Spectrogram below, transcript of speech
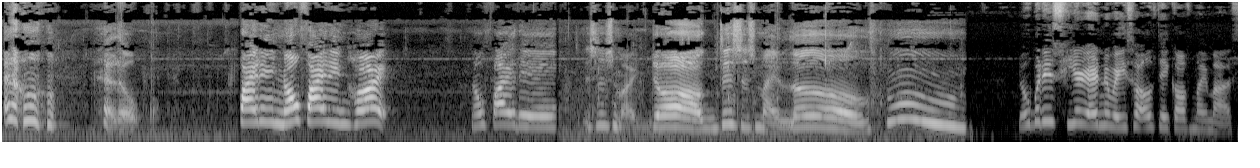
Hello. Hello. Fighting. No fighting. Hi. No fighting. This is my dog. This is my love. Hmm. Nobody's here anyway, so I'll take off my mask.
